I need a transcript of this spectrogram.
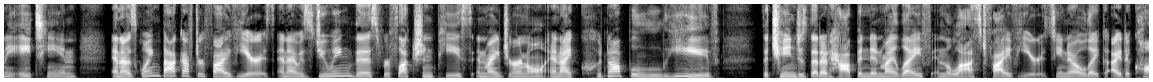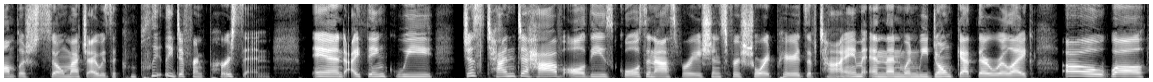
2018. And I was going back after five years and I was doing this reflection piece in my journal. And I could not believe the changes that had happened in my life in the last five years. You know, like I'd accomplished so much. I was a completely different person. And I think we just tend to have all these goals and aspirations for short periods of time. And then when we don't get there, we're like, oh, well,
